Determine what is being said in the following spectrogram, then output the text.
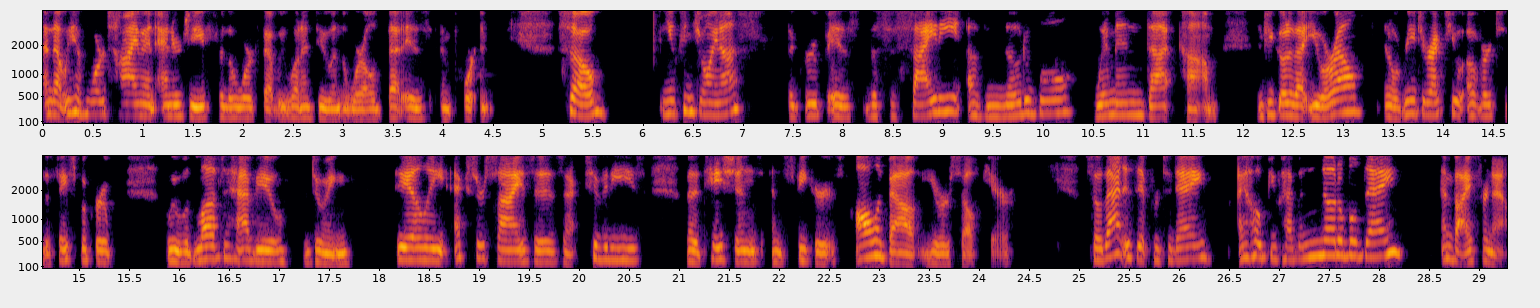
and that we have more time and energy for the work that we want to do in the world that is important. So, you can join us. The group is the Society of Notable women.com. If you go to that URL, it'll redirect you over to the Facebook group. We would love to have you. We're doing daily exercises, activities, meditations, and speakers all about your self care. So that is it for today. I hope you have a notable day and bye for now.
